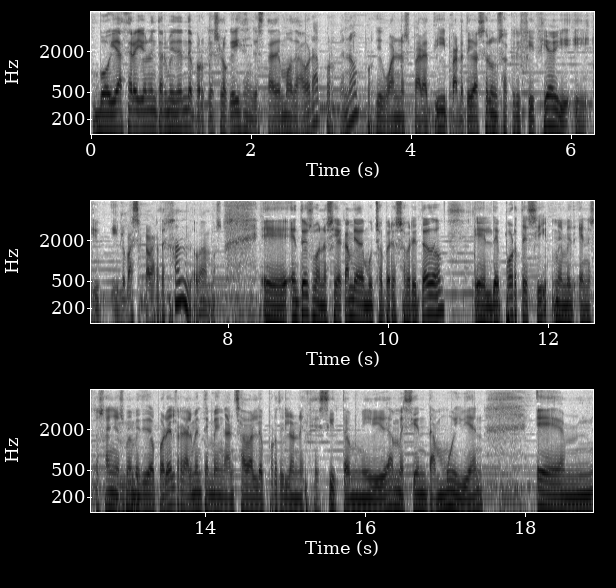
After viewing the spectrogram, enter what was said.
voy a hacer ayuno intermitente porque es lo que dicen que está de moda ahora, ¿por no? Porque igual no es para ti, para ti va a ser un sacrificio y y, lo vas a acabar dejando, vamos. Eh, entonces, bueno, sí, ha cambiado mucho, pero sobre todo el deporte sí, en estos años me he metido por él, realmente me he enganchado al deporte y lo necesito en mi vida, me sienta muy bien. Em,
